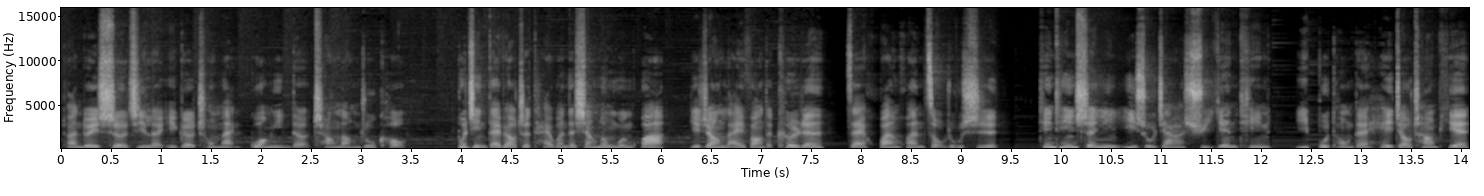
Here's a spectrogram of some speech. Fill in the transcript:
团队设计了一个充满光影的长廊入口，不仅代表着台湾的巷弄文化，也让来访的客人在缓缓走入时，听听声音艺术家许燕婷以不同的黑胶唱片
